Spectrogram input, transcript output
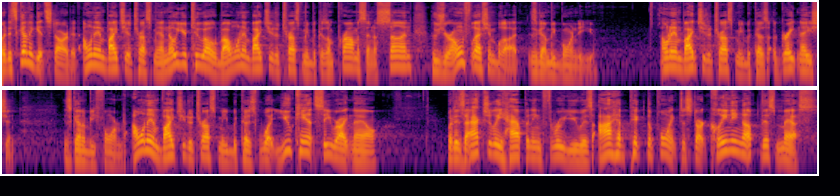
but it's going to get started. I want to invite you to trust me. I know you're too old, but I want to invite you to trust me because I'm promising a son who's your own flesh and blood is going to be born to you. I want to invite you to trust me because a great nation is going to be formed. I want to invite you to trust me because what you can't see right now, but is actually happening through you, is I have picked a point to start cleaning up this mess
